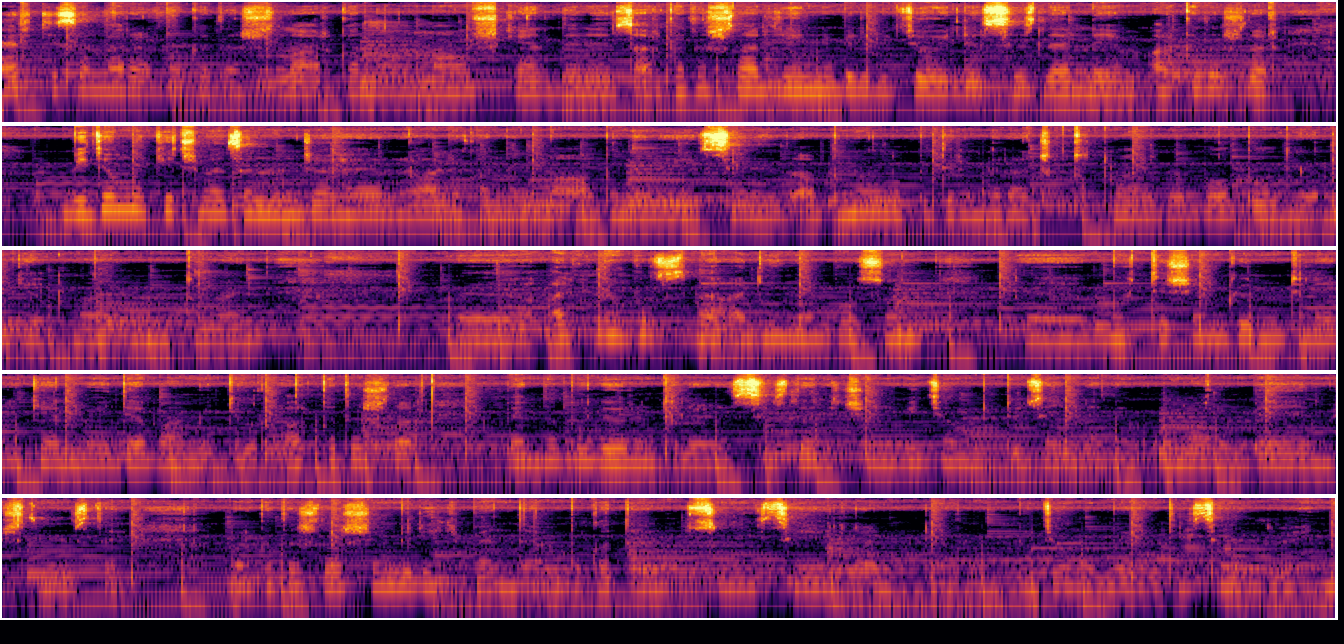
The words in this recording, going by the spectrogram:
Herkese merhaba arkadaşlar kanalıma hoş geldiniz. Arkadaşlar yeni bir video ile sizlerleyim. Arkadaşlar videomu geçmeden önce her hali kanalıma abone değilseniz abone olup bildirimleri açık tutmayı ve bol bol yorum yapmayı unutmayın. Ee, Alp Nabız ve Alina Boz'un e, muhteşem görüntüleri gelmeye devam ediyor. Arkadaşlar ben de bu görüntüleri sizler için videomu düzenledim. Umarım beğenmişsinizdir. Arkadaşlar şimdilik benden bu kadar olsun. İyi seyirler diliyorum. Videomu beğendiyseniz beğenip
